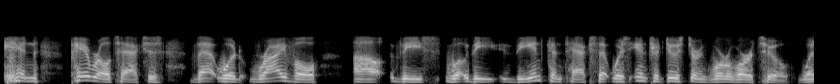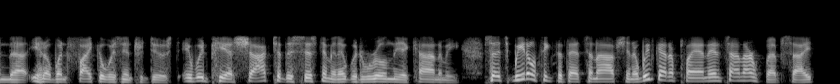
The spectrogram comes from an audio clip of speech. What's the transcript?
in payroll taxes that would rival uh, the the the income tax that was introduced during World War II when uh, you know when FICA was introduced. It would be a shock to the system and it would ruin the economy. So we don't think that that's an option, and we've got a plan, and it's on our website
